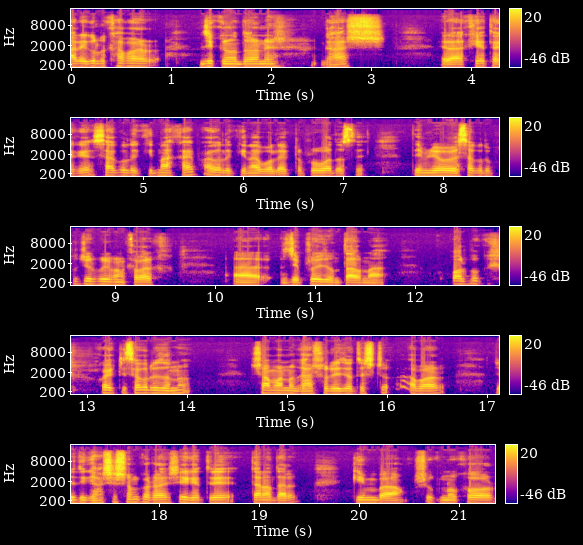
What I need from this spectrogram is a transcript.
আর এগুলো খাবার যে কোনো ধরনের ঘাস এরা খেয়ে থাকে, ছাগলে কি না খায়, পাগলে কি না বলে, একটা প্রবাদ আছে। তেমনিভাবে ছাগলে প্রচুর পরিমাণ খাবার যে প্রয়োজন তাও না। অল্প কয়েকটি ছাগলের জন্য সামান্য ঘাস হলে যথেষ্ট। আবার যদি ঘাসের সংকট হয়, সেক্ষেত্রে দানাদার কিংবা শুকনো খড়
